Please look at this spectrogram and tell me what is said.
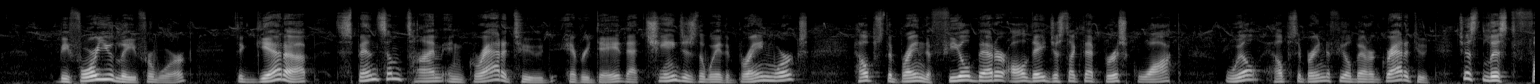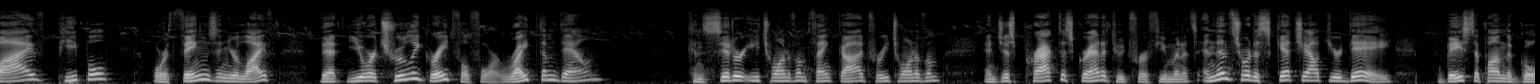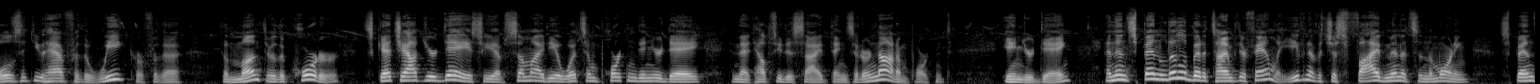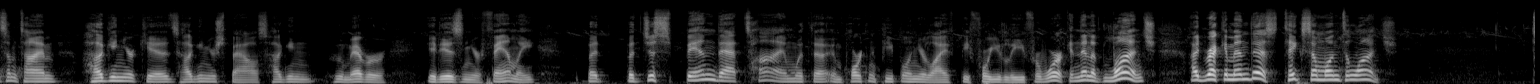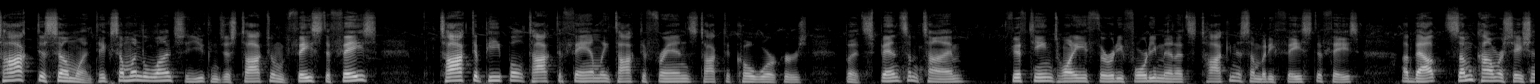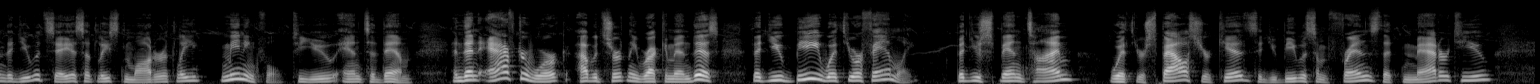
before you leave for work, to get up, spend some time in gratitude every day. That changes the way the brain works helps the brain to feel better all day, just like that brisk walk will helps the brain to feel better. Gratitude. Just list five people or things in your life that you are truly grateful for. Write them down. Consider each one of them. Thank God for each one of them. And just practice gratitude for a few minutes and then sort of sketch out your day based upon the goals that you have for the week or for the, the month or the quarter. Sketch out your day so you have some idea what's important in your day and that helps you decide things that are not important in your day. And then spend a little bit of time with your family, even if it's just five minutes in the morning. Spend some time hugging your kids, hugging your spouse, hugging whomever it is in your family. But but just spend that time with the important people in your life before you leave for work. And then at lunch, I'd recommend this: take someone to lunch. Talk to someone. Take someone to lunch so you can just talk to them face to face Talk to people, talk to family, talk to friends, talk to coworkers, but spend some time 15, 20, 30, 40 minutes talking to somebody face to face about some conversation that you would say is at least moderately meaningful to you and to them. And then after work, I would certainly recommend this that you be with your family, that you spend time with your spouse, your kids, that you be with some friends that matter to you.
